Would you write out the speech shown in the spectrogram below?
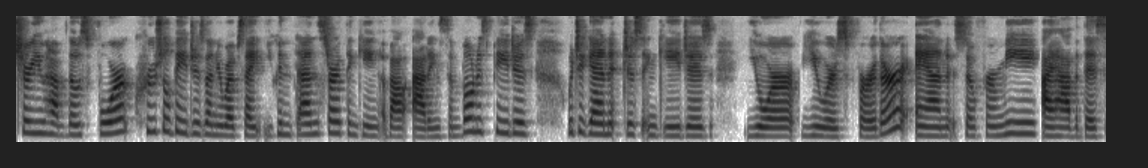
Sure you have those four crucial pages on your website, you can then start thinking about adding some bonus pages, which again just engages your viewers further. And so for me, I have this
